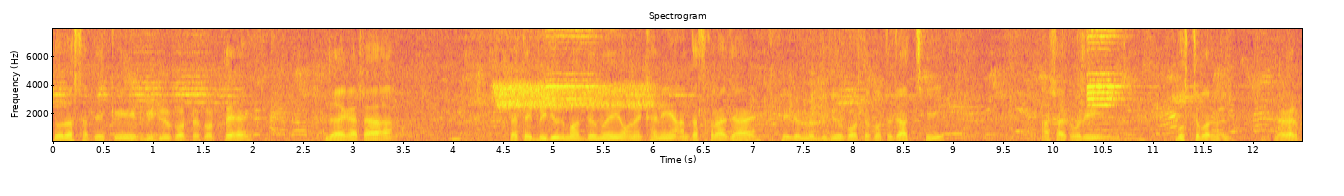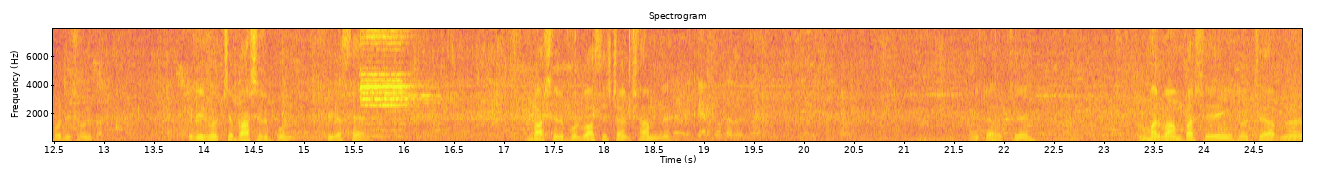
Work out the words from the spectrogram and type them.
চৌরাস্তা থেকে ভিডিও করতে করতে জায়গাটা যাতে ভিডিওর মাধ্যমেই অনেকখানি আন্দাজ করা যায়, সেই জন্য ভিডিও করতে করতে যাচ্ছি। আশা করি বুঝতে পারবেন জায়গার পজিশনটা এটি হচ্ছে বাসের পুল, ঠিক আছে? বাসের পুল, বাস স্ট্যান্ড সামনে। এটা হচ্ছে আমার বাম পাশেই হচ্ছে আপনার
